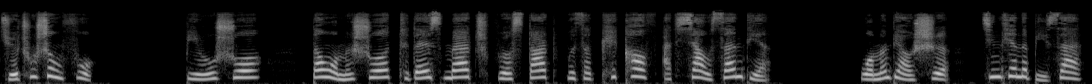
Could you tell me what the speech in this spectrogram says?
决出胜负。比如说，当我们说 Today's match will start with a kickoff at 下午三点，我们表示今天的比赛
